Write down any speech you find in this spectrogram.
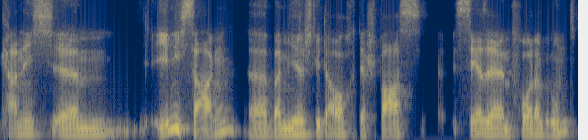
kann ich ähm, ähnlich sagen. Äh, bei mir steht auch der Spaß sehr, sehr im Vordergrund.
